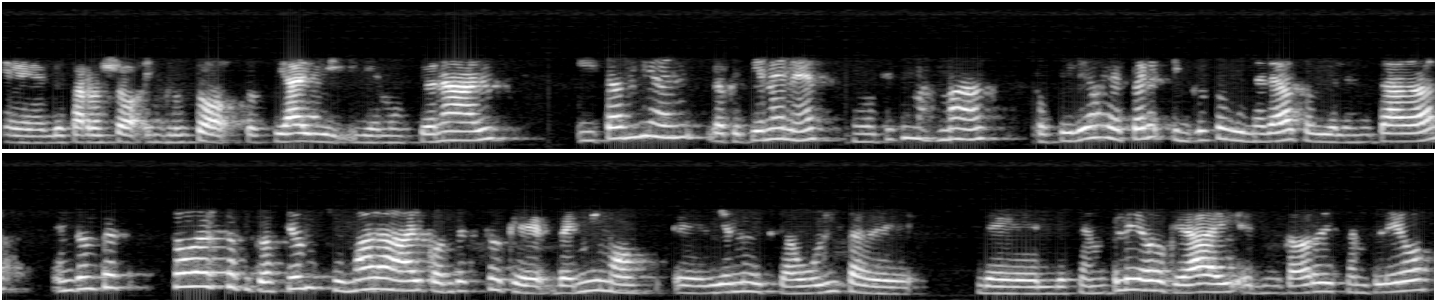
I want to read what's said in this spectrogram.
eh, desarrollo incluso social y emocional, y también lo que tienen es muchísimas más posibilidades de ser incluso vulneradas o violentadas. Entonces, toda esta situación sumada al contexto que venimos eh, viendo y se agudiza de, del desempleo que hay, el indicador de desempleo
